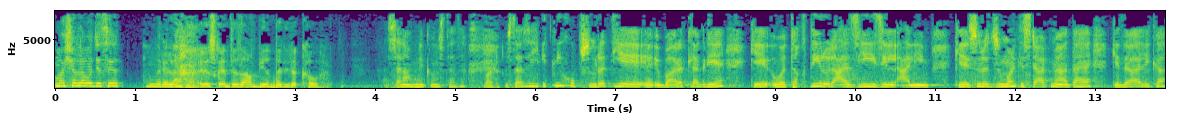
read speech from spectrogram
ماشاء اللہ وہ جیسے الحمد للہ اس کا انتظام بھی اندر ہی رکھا ہوا ہے۔ السلام علیکم استاذہ۔ استاذ اتنی خوبصورت یہ عبارت لگ رہی ہے کہ وہ تقدیر العزیز العلیم کہ سورج زمر کے سٹارٹ میں آتا ہے کہ لکھا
